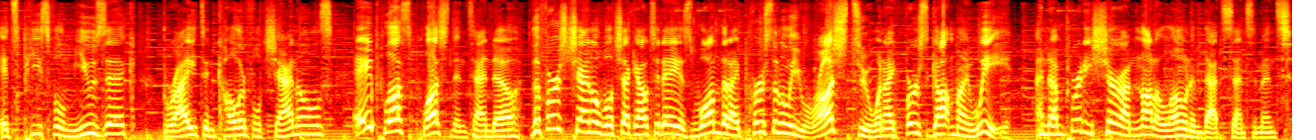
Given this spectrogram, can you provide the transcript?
It's peaceful music, bright and colorful channels. A++ plus Nintendo. The first channel we'll check out today is one that I personally rushed to when I first got my Wii, and I'm pretty sure I'm not alone in that sentiment.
